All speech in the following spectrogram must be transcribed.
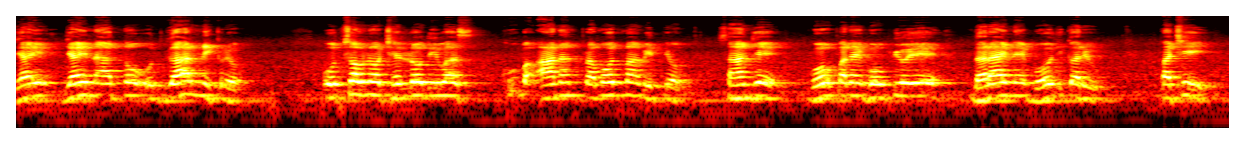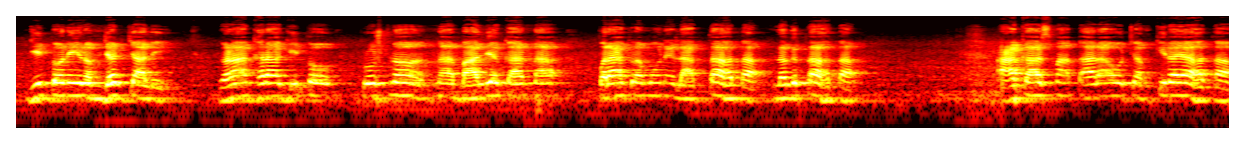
જય જયનાથનો ઉદ્ગાર નીકળ્યો. ઉત્સવનો છેલ્લો દિવસ ખૂબ આનંદ પ્રમોદમાં વીત્યો. સાંજે ગોપ અને ગોપીઓએ ધરાઈને ભોજ કર્યું. પછી ગીતોની રમઝટ ચાલી. ઘણા ખરા ગીતો કૃષ્ણના બાલ્યકાળના પરાક્રમોને લાગતા હતા, લગતા હતા. આકાશમાં તારાઓ ચમકી રહ્યા હતા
